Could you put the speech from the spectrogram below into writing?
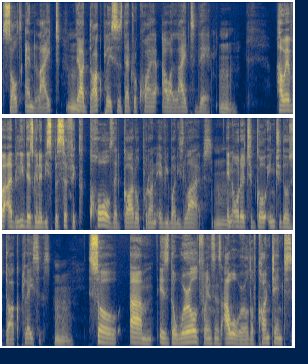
salt and light. There are dark places that require our light there. However, I believe there's going to be specific calls that God will put on everybody's lives in order to go into those dark places. So, um, is the world, for instance, our world of content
